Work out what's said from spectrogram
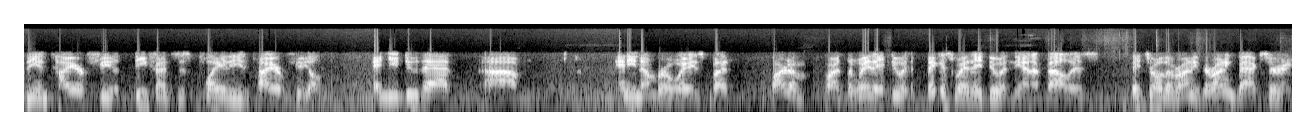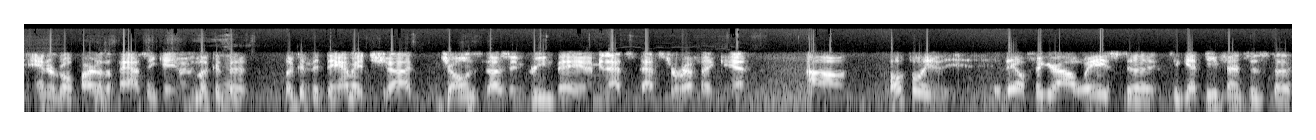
the entire field. Defenses play the entire field, and you do that um, any number of ways. But part of part the way they do it, the biggest way they do it in the NFL is they throw the running. The running backs are an integral part of the passing game. I mean, look at Yeah. the look at the damage uh, Jones does in Green Bay. I mean, that's that's terrific, and uh, hopefully they'll figure out ways to, to get defenses to,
